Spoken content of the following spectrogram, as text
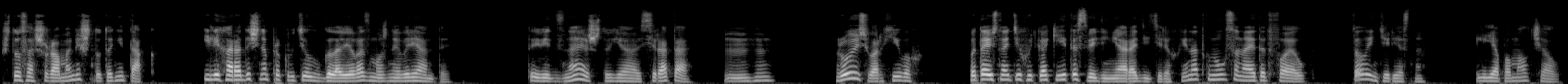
что со шрамами что-то не так, и лихорадочно прокрутил в голове возможные варианты. «Ты ведь знаешь, что я сирота?» «Угу. Роюсь в архивах, пытаюсь найти хоть какие-то сведения о родителях, и наткнулся на этот файл. Стало интересно». Илья помолчал.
